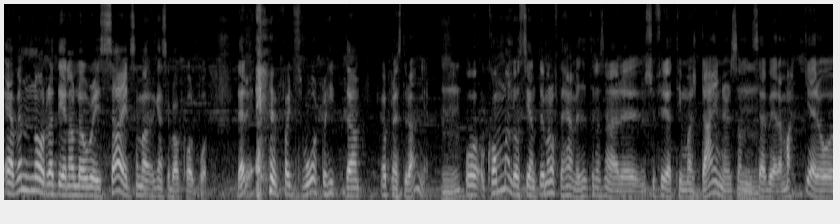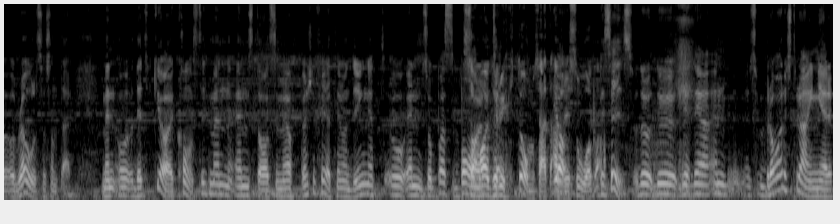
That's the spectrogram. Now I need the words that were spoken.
även norra delen av Lower East Side som jag har ganska bra koll på. Där är det faktiskt svårt att hitta öppna restauranger. Mm. Och, och kommer man då sent, då är man ofta hänvisad till en sån här eh, 24 timmars diner som Mm. serverar mackor och, och rolls och sånt där. Men och det tycker jag är konstigt med en, stad som är öppen 24 timmar om dygnet och en så pass bar... Som har ett rykte om sig att aldrig sova. Precis. Och då, du, det, det är en så bra restauranger.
